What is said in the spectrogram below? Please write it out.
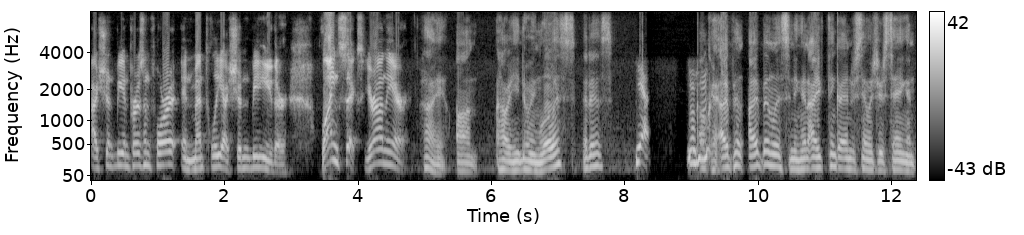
I shouldn't be in prison for it, and mentally I shouldn't be either. Line six, you're on the air. Hi. Um, how are you doing, Lois? It is. Yes. Okay. I've been I've been listening, and I think I understand what you're saying. And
